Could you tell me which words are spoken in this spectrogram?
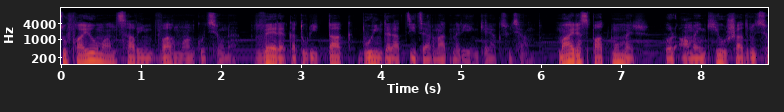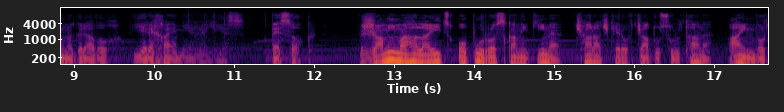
սուֆայում անցավ իմ վաղ մանկությունը, վերը կտուրի տակ բույն դրած ծիծեռնակների ընկերակցությամբ։ Մայրս պատմում էր, որ ամենքի ուշադրությունը գրավող երեխա եմ եղել ես։ Տեսոք, Ժամի մահալայից օպու ռոսկանի կինը, չար աչքերով ճատու սուլթանը, այն, որ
